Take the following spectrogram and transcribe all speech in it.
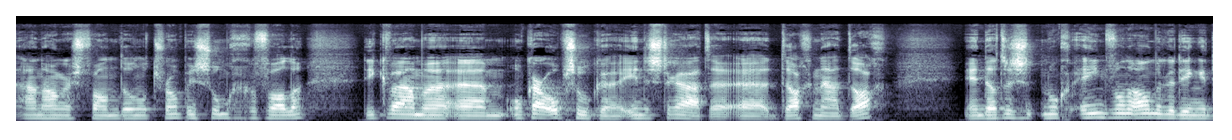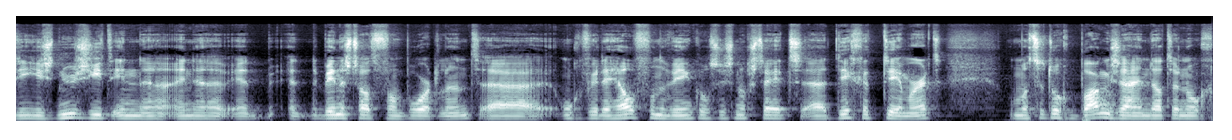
aanhangers van Donald Trump in sommige gevallen, die kwamen elkaar opzoeken in de straten uh, dag na dag. En dat is nog een van de andere dingen die je nu ziet in, uh, in uh, de binnenstad van Portland. ongeveer de helft van de winkels is nog steeds dichtgetimmerd omdat ze toch bang zijn dat er nog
